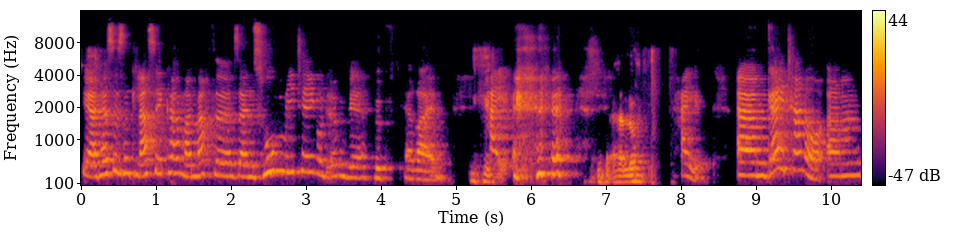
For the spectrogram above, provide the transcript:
Ja, das ist ein Klassiker. Man macht äh, sein Zoom-Meeting und irgendwer hüpft herein. Hi. Ja, hallo. Hi. Ähm, Gaetano, ähm,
